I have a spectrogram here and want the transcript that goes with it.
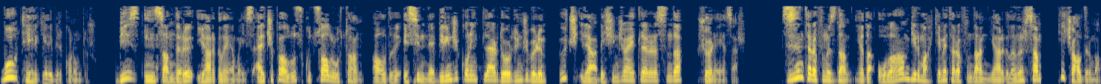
Bu tehlikeli bir konumdur. Biz insanları yargılayamayız. Elçi Paulus kutsal ruhtan aldığı esinle 1. Korintiler 4. bölüm 3 ila 5. ayetler arasında şöyle yazar. Sizin tarafınızdan ya da olağan bir mahkeme tarafından yargılanırsam hiç aldırmam.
